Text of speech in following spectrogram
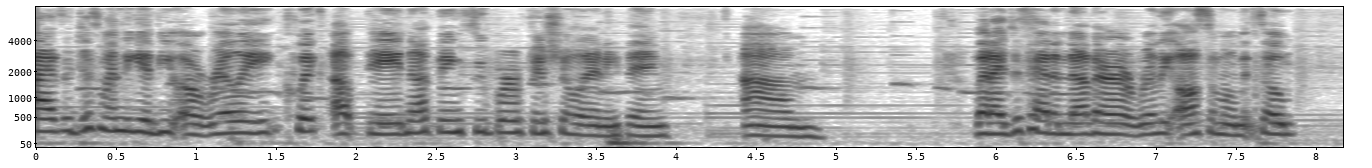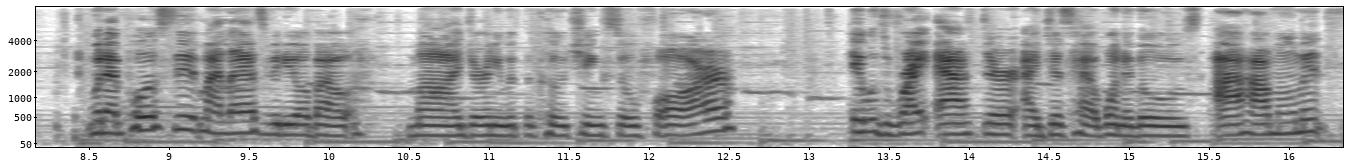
Guys, I just wanted to give you a really quick update, nothing super official or anything. Um, but I just had another really awesome moment. So when I posted my last video about my journey with the coaching so far, it was right after I just had one of those aha moments.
